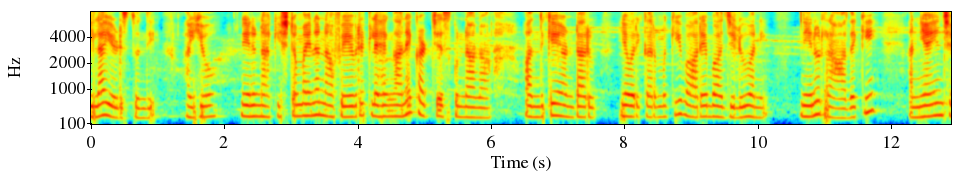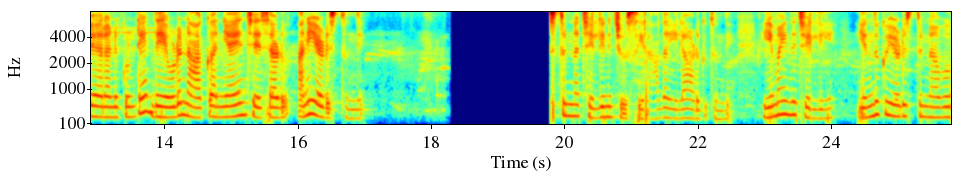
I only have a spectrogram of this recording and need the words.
ఇలా ఏడుస్తుంది. అయ్యో నేను నాకు ఇష్టమైన నా ఫేవరెట్ లెహంగానే కట్ చేసుకున్నానా? అందుకే అంటారు ఎవరి కర్మకి వారే బాధ్యులు అని. నేను రాధకి అన్యాయం చేయాలనుకుంటే దేవుడు నాకు అన్యాయం చేశాడు అని ఏడుస్తుంది. ఏడుస్తున్న చెల్లిని చూసి రాధ ఇలా అడుగుతుంది ఏమైంది చెల్లి? ఎందుకు ఏడుస్తున్నావు?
